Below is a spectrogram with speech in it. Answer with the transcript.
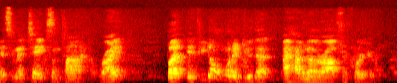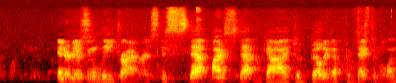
It's going to take some time, right? But if you don't want to do that, I have another option for you. Introducing Lead Driver. It's the step-by-step guide to building a predictable and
